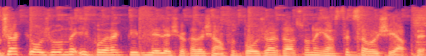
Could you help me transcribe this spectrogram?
Uçak yolculuğunda ilk olarak birbirleriyle şakalaşan futbolcular daha sonra yastık savaşı yaptı.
